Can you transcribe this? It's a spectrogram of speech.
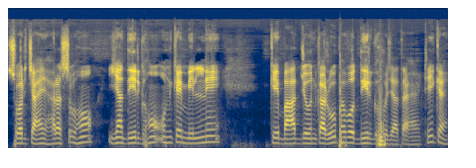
स्वर चाहे हरस्व हों या दीर्घ हों, उनके मिलने के बाद जो उनका रूप है, वो दीर्घ हो जाता है, ठीक है?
